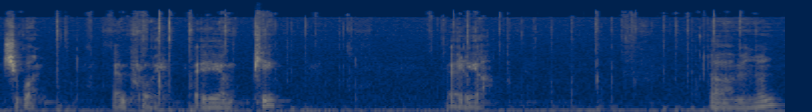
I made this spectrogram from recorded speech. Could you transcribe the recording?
직원 엠플로이 AMP 에리아 그 다음에는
